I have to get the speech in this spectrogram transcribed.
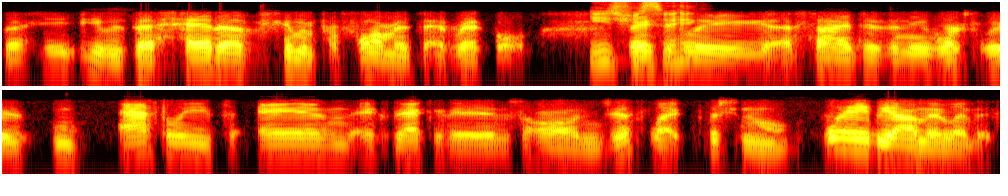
the he, he was the head of human performance at Red Bull basically a scientist and he works with athletes and executives on just like pushing them way beyond their limits.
